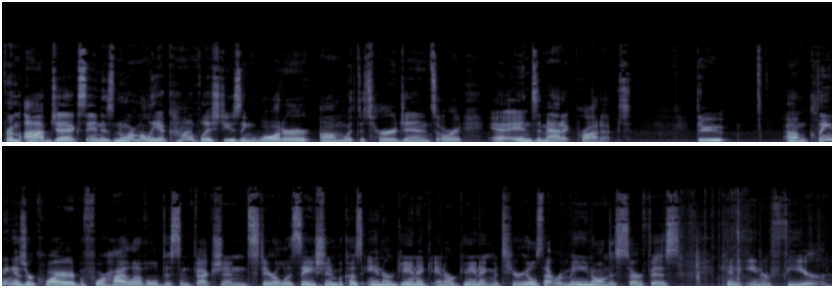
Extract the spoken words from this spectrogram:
from objects and is normally accomplished using water um, with detergents or uh, enzymatic product. Through um, cleaning is required before high level disinfection, sterilization, because inorganic and organic materials that remain on the surface can interfere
